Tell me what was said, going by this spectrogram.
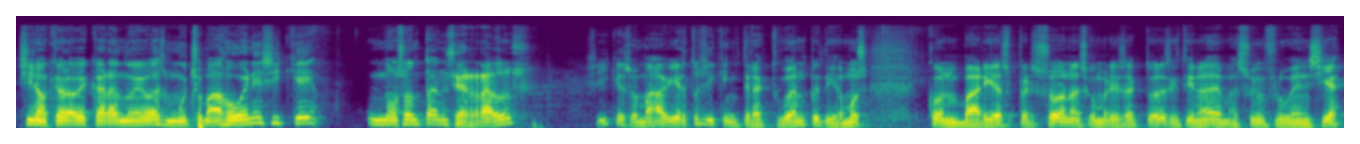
sino que ahora ve caras nuevas, mucho más jóvenes y que no son tan cerrados sí, que son más abiertos y que interactúan, pues digamos, con varias personas, con varios actores que tienen además su influencia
